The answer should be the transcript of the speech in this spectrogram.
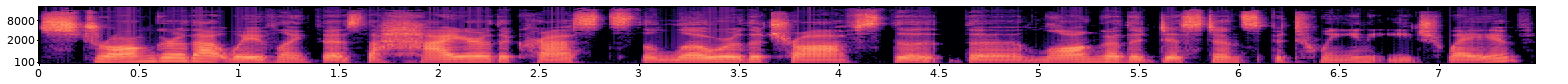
stronger that wavelength is, the higher the crests, the lower the troughs, the the longer the distance between each wave.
